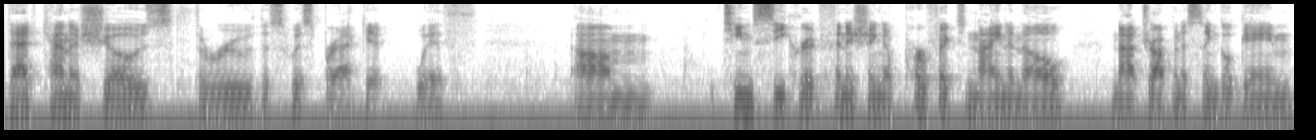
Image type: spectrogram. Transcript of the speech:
that kind of shows through the Swiss bracket with um, Team Secret finishing a perfect 9 and 0, not dropping a single game.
